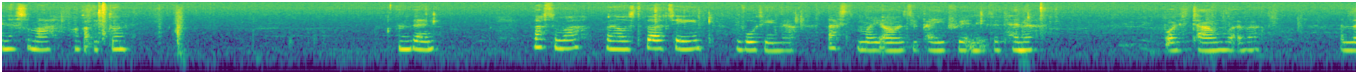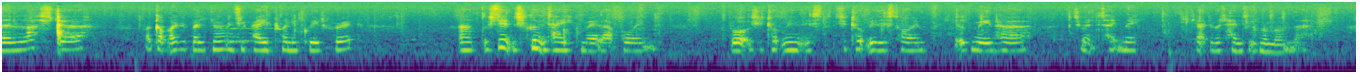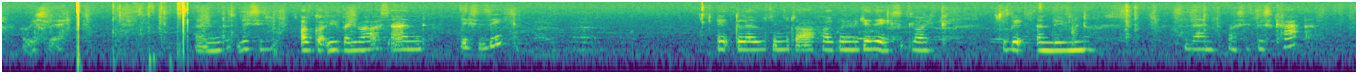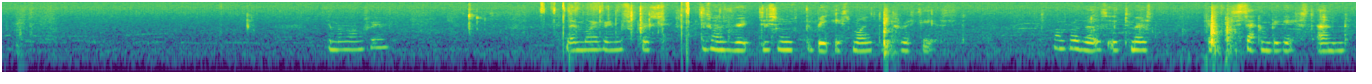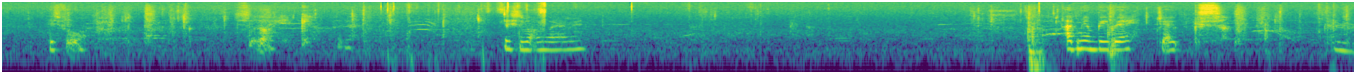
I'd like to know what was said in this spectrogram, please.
in the summer I got this done. And then last summer when I was 13, I'm 14 now, last my auntie paid for it and it's a tenner. Boys Town, whatever. And then last year I got my joint and she paid 20 quid for it. Uh, but she didn't, she couldn't take me at that point. But she took me this, she took me this time. It was me and her. She went to take me. She had to pretend she was my mum there, obviously. And this is, I've got new belly bars and this is it. It glows in the dark, like when you do this, it's like it's a bit luminous. Then my sister's cat. In my mum's room. Then my room's pretty. This one's this one's the biggest, mine's the prettiest. My brother's it's the most it's the second biggest and his four. So like this is what I'm wearing. Add me on BB jokes. Hmm.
